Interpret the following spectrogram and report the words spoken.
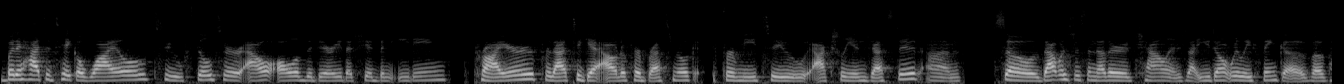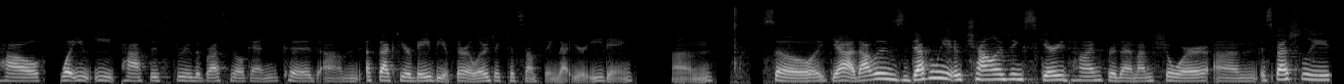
but it had to take a while to filter out all of the dairy that she had been eating prior for that to get out of her breast milk for me to actually ingest it. Um, so that was just another challenge that you don't really think of of how what you eat passes through the breast milk and could um, affect your baby if they're allergic to something that you're eating. Um, so yeah, that was definitely a challenging, scary time for them. I'm sure, um, especially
